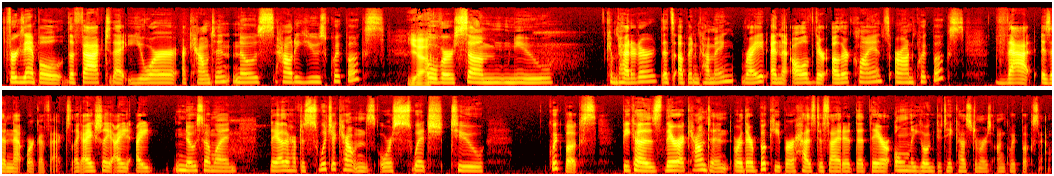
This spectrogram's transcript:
for example, the fact that your accountant knows how to use QuickBooks Yeah. over some new competitor that's up and coming, right? And that all of their other clients are on QuickBooks, that is a network effect. Like I actually I I know someone they either have to switch accountants or switch to QuickBooks because their accountant or their bookkeeper has decided that they are only going to take customers on QuickBooks now.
